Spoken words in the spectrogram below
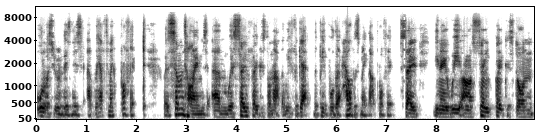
all of us who are in business, uh, we have to make a profit. But sometimes um, we're so focused on that that we forget the people that help us make that profit. So, you know, we are so focused on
